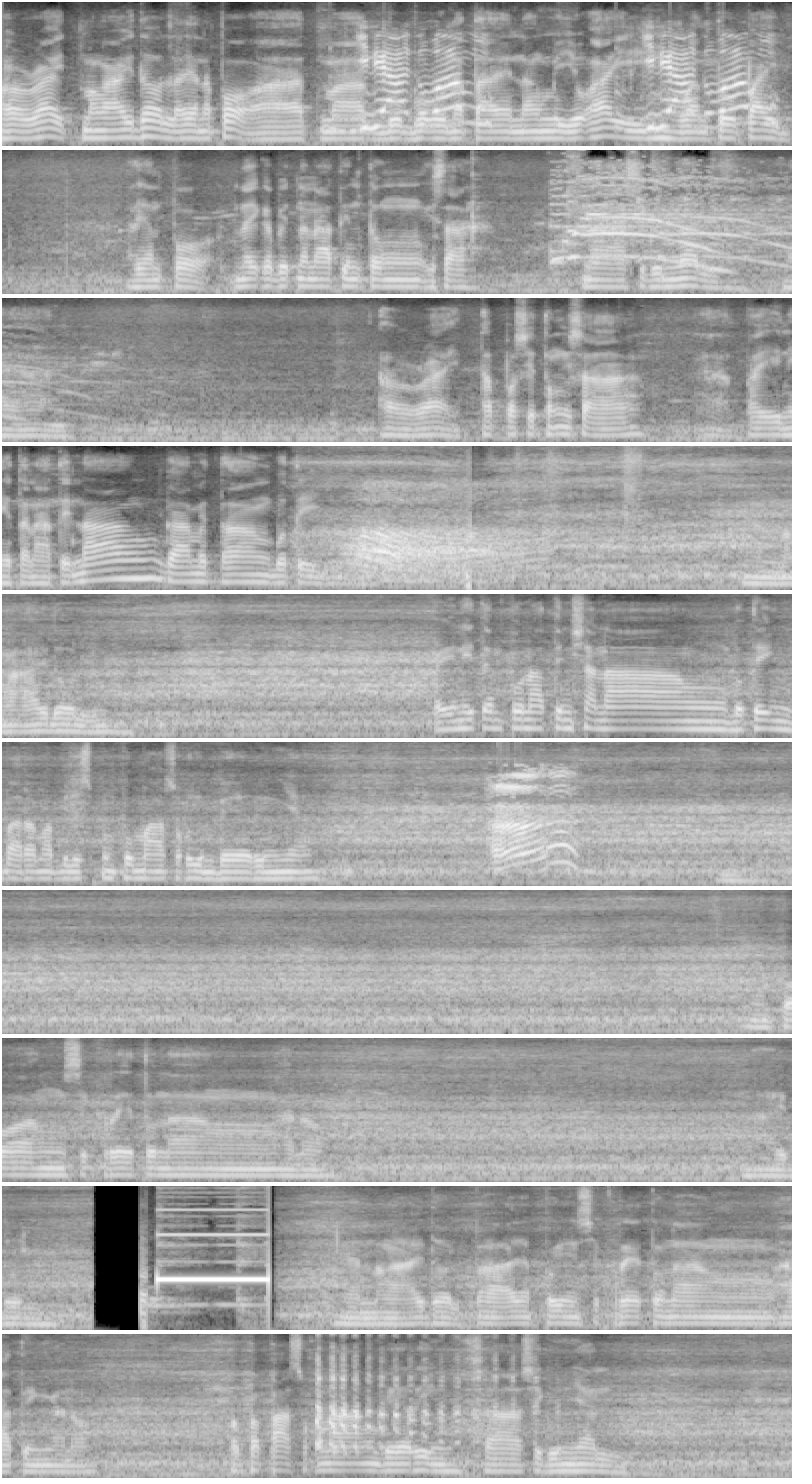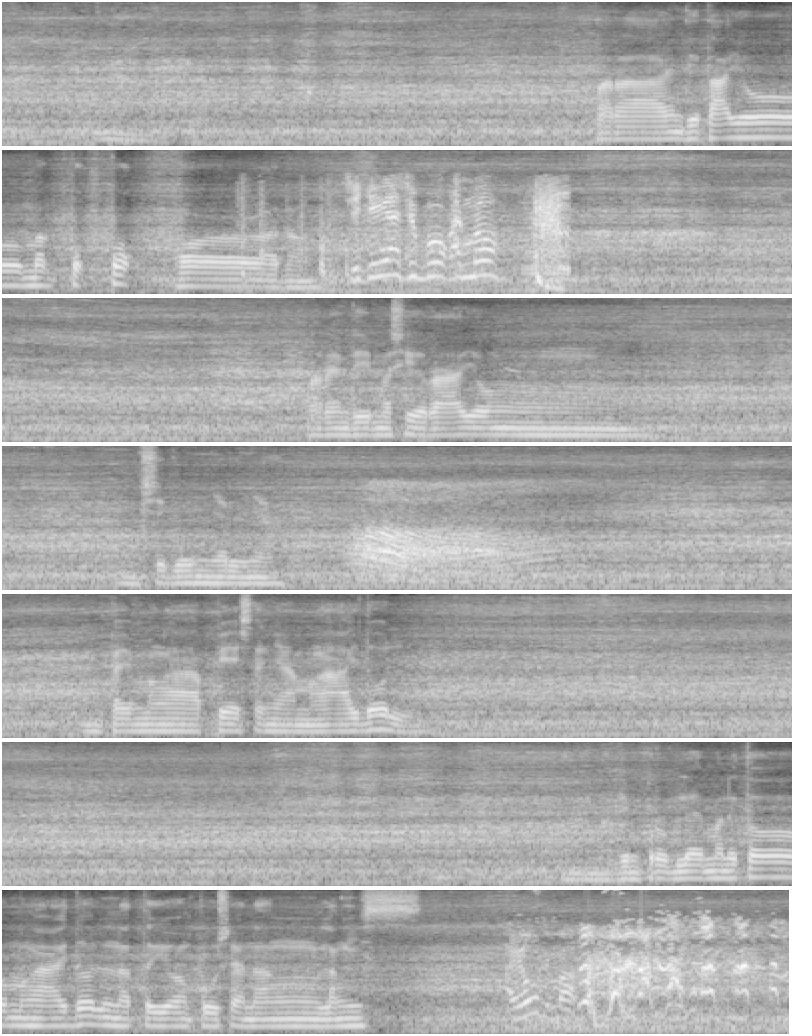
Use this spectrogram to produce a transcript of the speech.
Alright mga idol, ayan na po. At magbubuo na tayo ng MIUI Ginagawa 125 Ayan po, naikabit na natin tong isa na signal. Ayan. Alright, tapos itong isa ayan, painitan natin ng gamit ang butig Ayan mga idol. Painitan po natin siya ng buting para mabilis pong pumasok yung bearing niya. Yan po ang sikreto ng ano mga idol. Yan mga idol, pa yan po yung sikreto ng ating ano pagpapasok ng bearing sa sigunyal. Para hindi tayo magpukpok or ano, Sige nga, subukan mo. para hindi masira yung yung sigunyal niya. Yung mga pyesa niya, mga idol. Ah, Naging problema nito mga idol, natuyuan po siya ng langis. Ayaw, di ba?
